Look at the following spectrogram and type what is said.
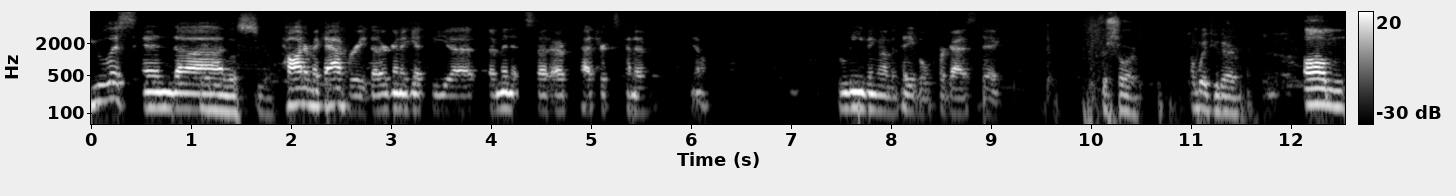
Ulis, and uh, let's. Connor McCaffrey that are going to get the uh, the minutes that are Patrick's kind of you know leaving on the table for guys to take. for sure. I'm with you there. Um,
